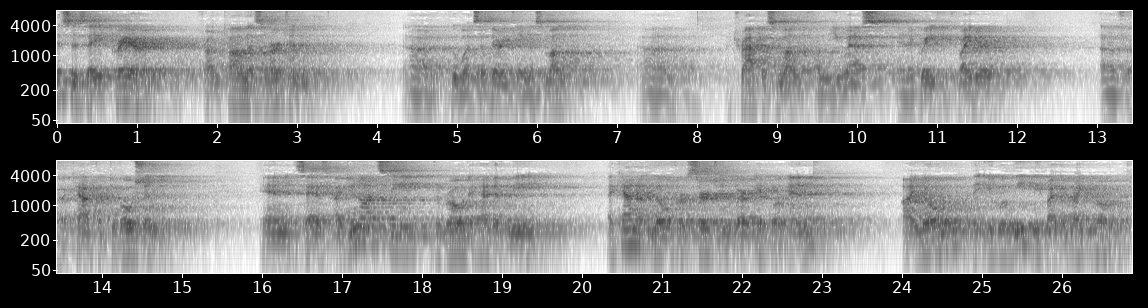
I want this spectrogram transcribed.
This is a prayer from Thomas Merton, uh, who was a very famous monk, uh, a Trappist monk from the U.S., and a great writer of uh, Catholic devotion. And it says, I do not see the road ahead of me. I cannot know for certain where it will end. I know that you will lead me by the right road,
